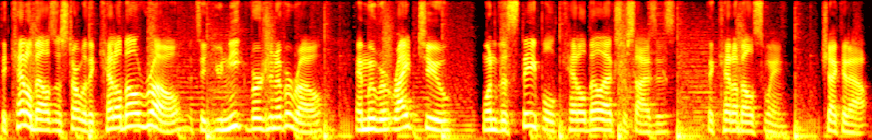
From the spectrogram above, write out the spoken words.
the kettlebells and start with a kettlebell row. It's a unique version of a row and move it right to one of the staple kettlebell exercises, the kettlebell swing. Check it out.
